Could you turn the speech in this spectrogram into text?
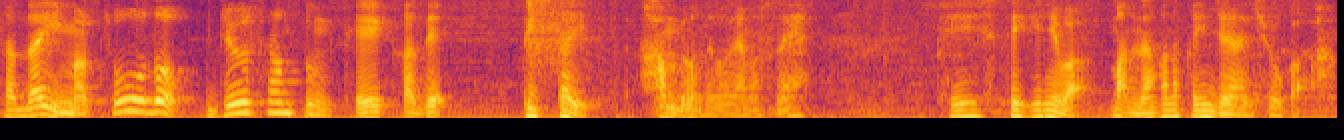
ただいまちょうど13分経過でぴったり半分でございますね。ペース的にはまあなかなかいいんじゃないでしょうか、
